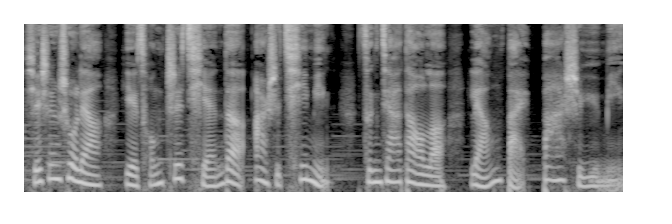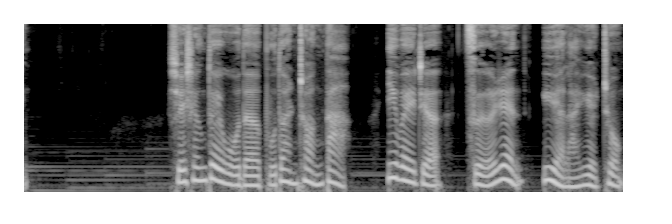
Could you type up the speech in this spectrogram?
学生数量也从之前的二十七名增加到了两百八十余名。学生队伍的不断壮大，意味着责任越来越重。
